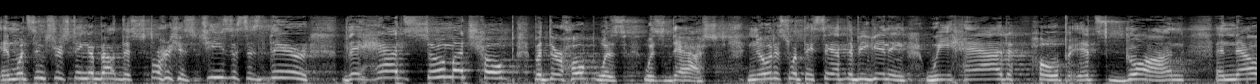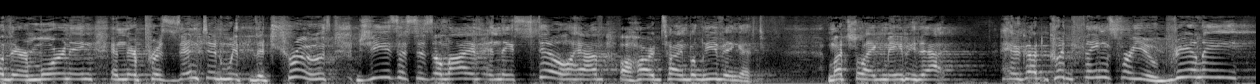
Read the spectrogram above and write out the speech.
And what's interesting about this story is Jesus is there. They had so much hope, but their hope was, was dashed. Notice what they say at the beginning. We had hope. It's gone. And now they're mourning and they're presented with the truth. Jesus is alive and they still have a hard time believing it. Much like maybe that, hey, I got good things for you. Really?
